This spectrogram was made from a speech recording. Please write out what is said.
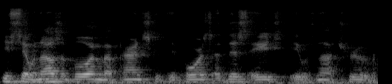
He said, When I was a boy, my parents got divorced. At this age, it was not true.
